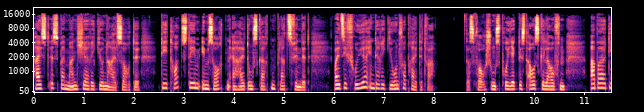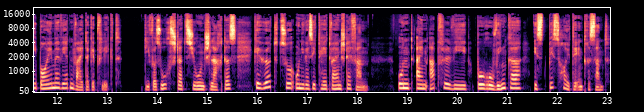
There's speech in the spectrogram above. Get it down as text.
heißt es bei mancher Regionalsorte, die trotzdem im Sortenerhaltungsgarten Platz findet, weil sie früher in der Region verbreitet war. Das Forschungsprojekt ist ausgelaufen, aber die Bäume werden weiter gepflegt. Die Versuchsstation Schlachters gehört zur Universität Weinstefan. Und ein Apfel wie Borowinka ist bis heute interessant.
